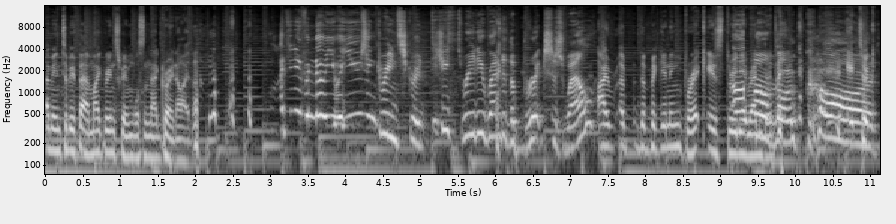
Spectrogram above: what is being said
I mean, to be fair, my green screen wasn't that great either. you were using green screen. Did you 3D render the bricks as well? I uh, the beginning brick is 3D Oh rendered. my god! it took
